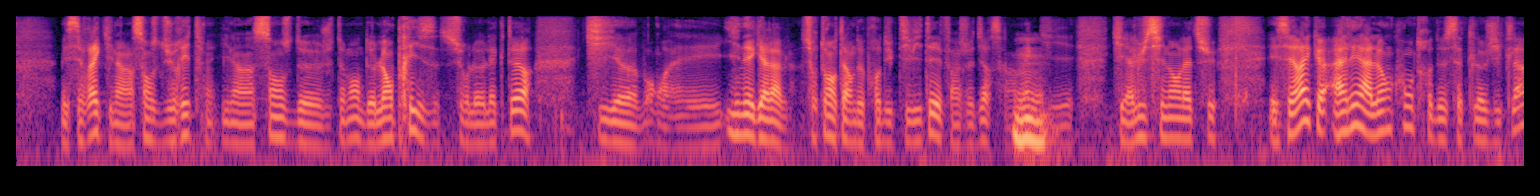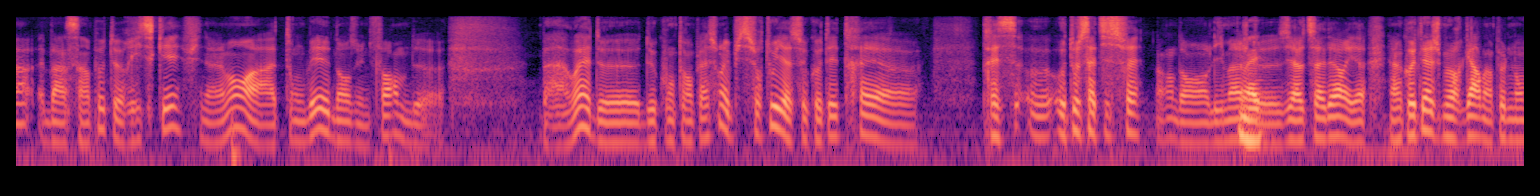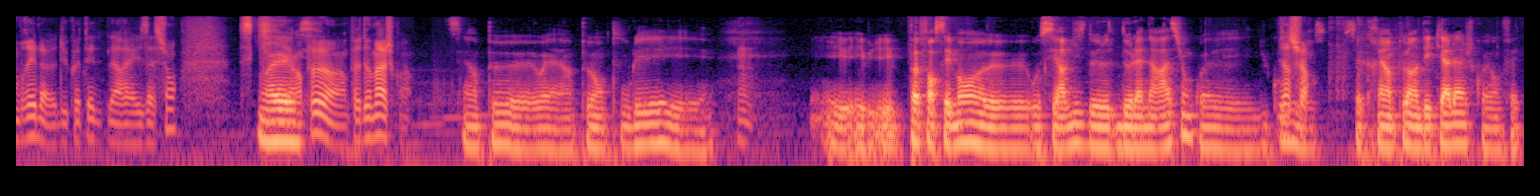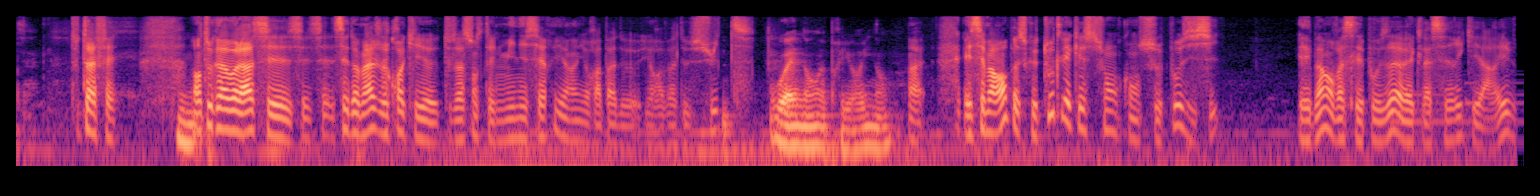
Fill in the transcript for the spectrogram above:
mais c'est vrai qu'il a un sens du rythme, il a un sens de justement de l'emprise sur le lecteur qui euh, bon, est inégalable, surtout en termes de productivité. Enfin, je veux dire, c'est un mec mm. qui, qui, est hallucinant là-dessus. Et c'est vrai qu'aller à l'encontre de cette logique-là, eh ben, c'est un peu te risquer finalement à tomber dans une forme de bah ouais de, de contemplation. Et puis surtout, il y a ce côté très euh, très euh, autosatisfait hein, dans l'image de The Outsider. Il y, a, un côté, je me regarde un peu le nombril euh, du côté de la réalisation, ce qui est un peu, un peu dommage. quoi. C'est un peu, euh, ouais, un peu empoulé hmm. et, et, pas forcément au service de, de, la narration. Quoi. du coup, Bien sûr. Ça crée un peu un décalage, quoi, en fait. Tout à fait. Mm. En tout cas, voilà, c'est dommage. Je crois que de toute façon, c'était une mini-série. Hein. Il n'y aura, pas de, y aura pas de suite. Ouais, non, a priori, non. Ouais. Et c'est marrant parce que toutes les questions qu'on se pose ici, eh ben, on va se les poser avec la série qui arrive.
